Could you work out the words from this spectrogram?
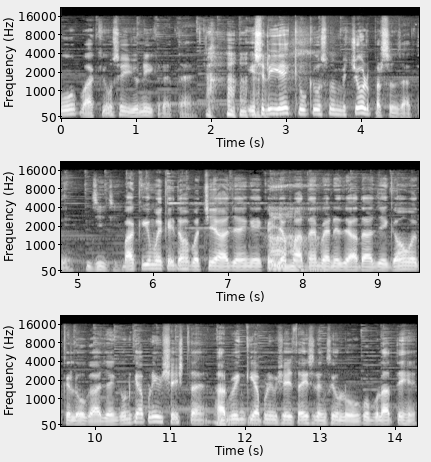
वो बाकियों से यूनिक रहता है। इसलिए क्योंकि उसमें मेच्योर्ड पर्सन आते हैं। जी जी। बाकी में कई दफ़ा बच्चे आ जाएँगे कई जब हाँ, माताएँ हाँ। बहनें ज़्यादा आ जाए गाँव के लोग आ जाएँगे उनकी अपनी विशेषता है। हर विंग की अपनी विशेषता इस ढंग से उन लोगों को बुलाते हैं।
